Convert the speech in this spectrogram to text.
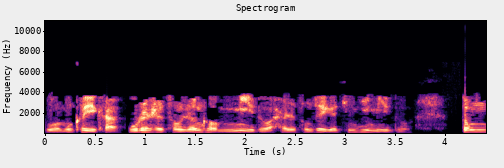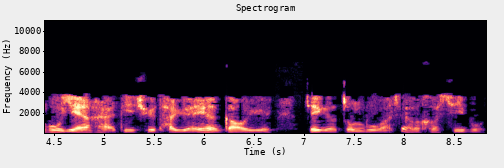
我们可以看，无论是从人口密度还是从这个经济密度，东部沿海地区它远远高于这个中部啊和西部。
